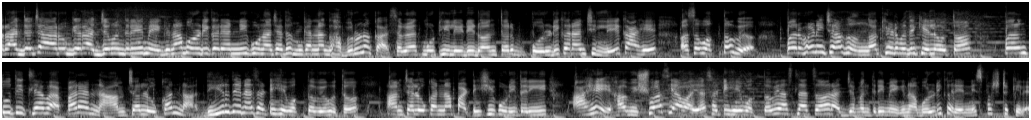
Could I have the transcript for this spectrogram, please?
राज्याच्या आरोग्य राज्यमंत्री मेघना बोर्डीकर यांनी कुणाच्या धमक्यांना घाबरू नका. सगळ्यात मोठी लेडी डॉन तर बोर्डीकरांची लेख आहे असं वक्तव्य परभणीच्या गंगाखेडमध्ये केलं होतं. परंतु तिथल्या व्यापाऱ्यांना आमच्या लोकांना धीर देण्यासाठी हे वक्तव्य होतं. आमच्या लोकांना पाठीशी कोणीतरी आहे हा विश्वास यावा यासाठी हे वक्तव्य असल्याचं राज्यमंत्री मेघना बोर्डीकर यांनी स्पष्ट केलंय.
